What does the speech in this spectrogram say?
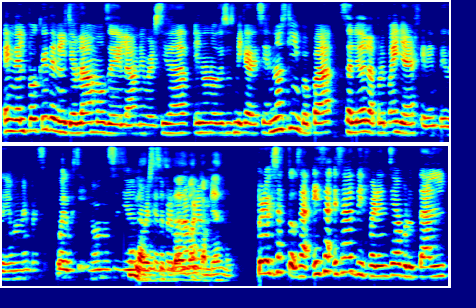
En el pocket en el que hablábamos de la universidad, en uno de esos Mika decía, no, es que mi papá salió de la prepa y ya era gerente de una empresa o algo así, no, no sé si de una universidad de prepa, necesidades no, van pero, cambiando. pero exacto, o sea, esa, esa diferencia brutal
